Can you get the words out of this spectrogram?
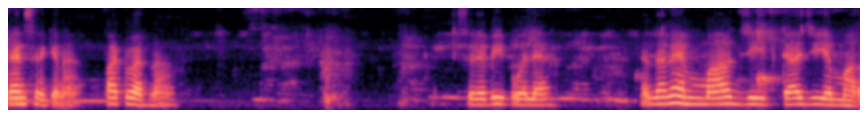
ഡാൻസ് കളിക്കണ? പാട്ട് പാടണ? സുരഭി പോലെ. എന്താണ്? എം ആർ ജീറ്റ ജി എം ആർ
